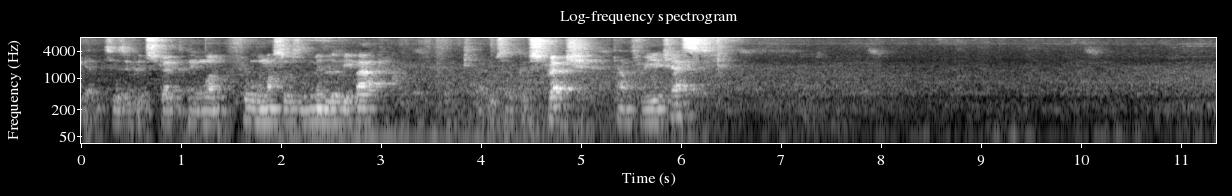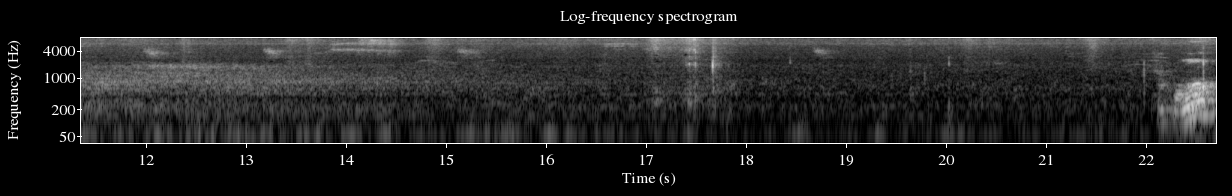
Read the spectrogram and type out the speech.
Again, This is a good strengthening one for the muscles in the middle of your back. Also a good stretch down through your chest. Couple more.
